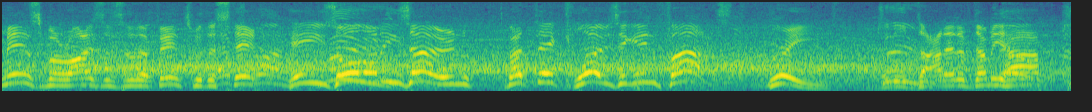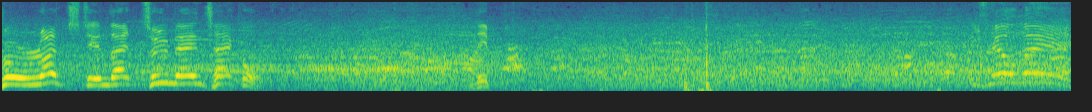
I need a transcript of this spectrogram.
Mesmerises the defence with a step. He's all on his own, but they're closing in fast. Green, little dart out of dummy half, crunched in that two-man tackle. Lip, He's held there.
